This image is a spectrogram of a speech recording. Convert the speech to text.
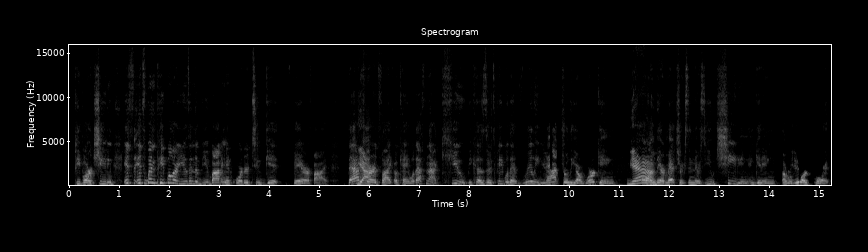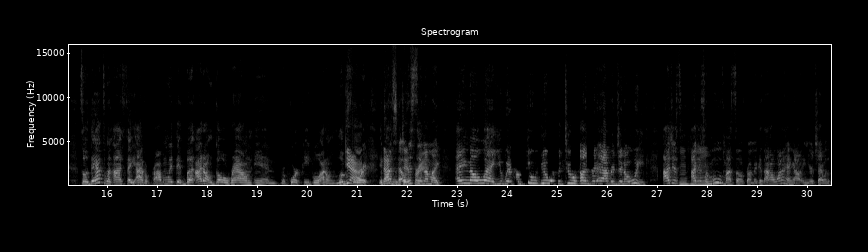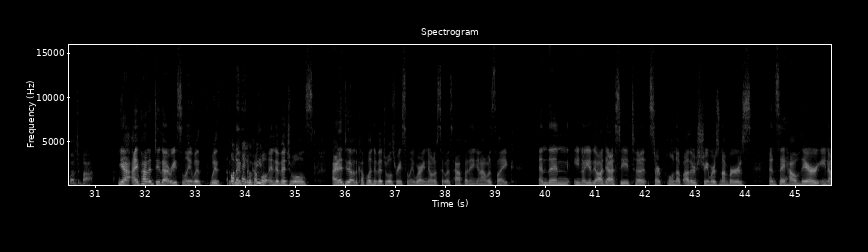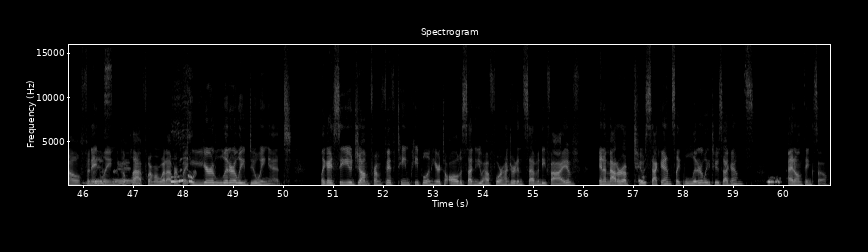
people are cheating. It's it's when people are using the view botting in order to get verified that's yeah. where it's like, okay, well, that's not cute because there's people that really naturally are working yeah. on their metrics and there's you cheating and getting a reward for it. So that's when I say I have a problem with it, but I don't go around and report people. I don't look yeah, for it. If I notice different. it, I'm like, ain't no way you went from two viewers to 200 average in a week. I just, mm-hmm. I just mm-hmm. remove myself from it because I don't want to hang out in your chat with a bunch of bots. Yeah, I've had to do that recently with with with a couple people. individuals. I had to do that with a couple individuals recently where I noticed it was happening and I was like and then, you know, you have the audacity to start pulling up other streamers' numbers and say how they're, you know, finagling Listen. the platform or whatever, but you're literally doing it. Like I see you jump from 15 people in here to all of a sudden you have 475 in a matter of 2 seconds, like literally 2 seconds. I don't think so.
